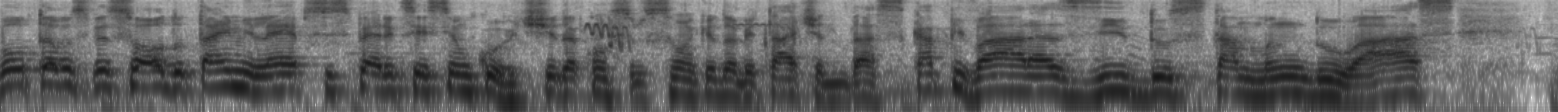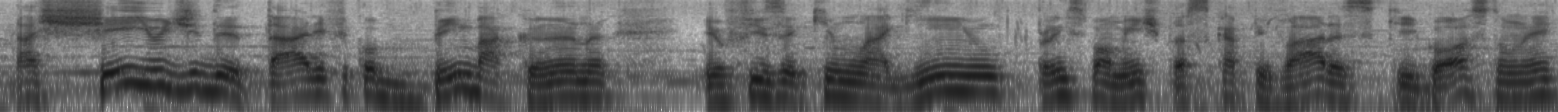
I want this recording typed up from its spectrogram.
Voltamos, pessoal, do time-lapse. Espero que vocês tenham curtido a construção aqui do habitat das capivaras e dos tamanduás. Tá cheio de detalhe, ficou bem bacana. Eu fiz aqui um laguinho, principalmente para as capivaras que gostam, né?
